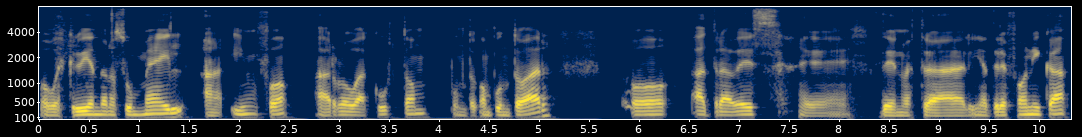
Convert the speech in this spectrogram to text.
o escribiéndonos un mail a info.custom.com.ar o a través eh, de nuestra línea telefónica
